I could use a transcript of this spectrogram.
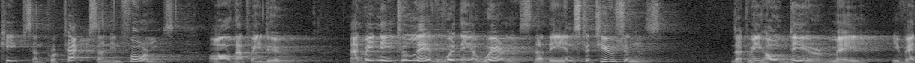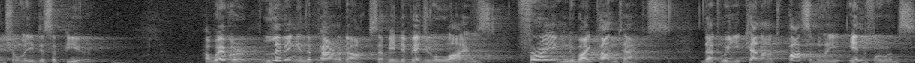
keeps and protects and informs all that we do. And we need to live with the awareness that the institutions that we hold dear may eventually disappear. However, living in the paradox of individual lives framed by contacts that we cannot possibly influence,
